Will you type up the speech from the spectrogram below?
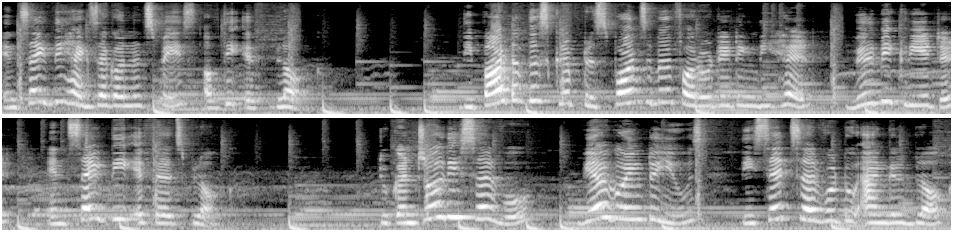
inside the hexagonal space of the if block. The part of the script responsible for rotating the head will be created inside the if else block. To control the servo, we are going to use the set servo to angle block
